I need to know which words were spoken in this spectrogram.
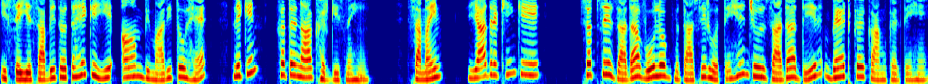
اس سے یہ ثابت ہوتا ہے کہ یہ عام بیماری تو ہے، لیکن خطرناک ہرگز نہیں۔ سامعین، یاد رکھیں کہ سب سے زیادہ وہ لوگ متاثر ہوتے ہیں جو زیادہ دیر بیٹھ کر کام کرتے ہیں۔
